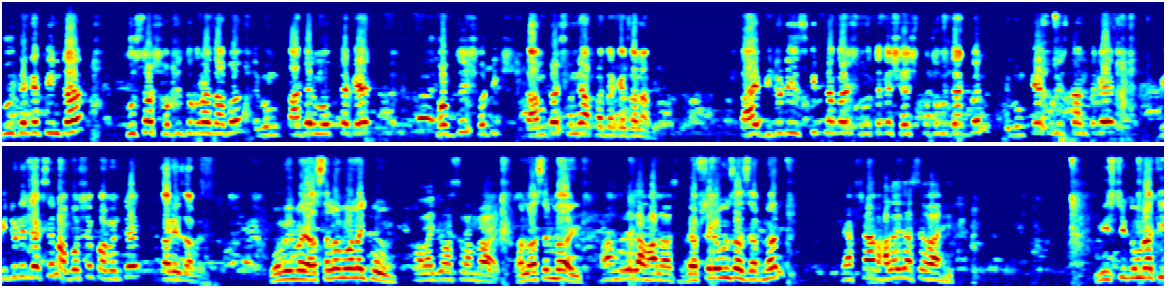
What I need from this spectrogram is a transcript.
দুই থেকে তিনটা খুচরা সবজি দোকানে যাব এবং তাদের মুখ থেকে সবজির সঠিক দামটা শুনে আপনাদেরকে জানাবে। তাই ভিডিওটি স্কিপ না করে শুরু থেকে শেষ পর্যন্ত দেখবেন এবং কে কোন স্থান থেকে ভিডিওটি দেখছেন অবশ্যই কমেন্টে জানিয়ে যাবেন। মমিন ভাই আসসালামু আলাইকুম। ওয়ালাইকুম আসসালাম ভাই। ভালো আছেন ভাই? আলহামদুলিল্লাহ ভালো আছে ব্যবসা কেমন চলছে আপনার? ব্যবসা ভালোই যাচ্ছে ভাই। মিষ্টি কুমড়া কি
